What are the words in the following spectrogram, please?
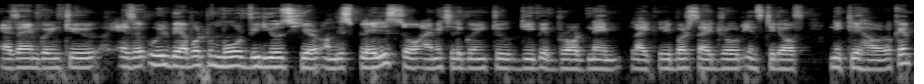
as I am going to as I will be able to more videos here on this playlist. So I'm actually going to give a broad name like Riverside Road instead of Nikli Haor okay?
